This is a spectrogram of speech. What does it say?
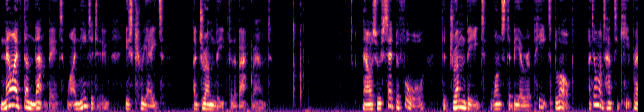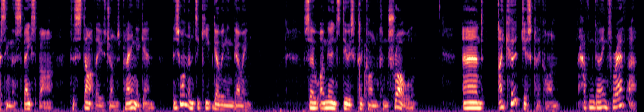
now I've done that bit, what I need to do is create a drum beat for the background. Now, as we've said before, the drum beat wants to be a repeat block I don't want to have to keep pressing the spacebar to start those drums playing again. I just want them to keep going and going. So what I'm going to do is click on Control and I could just click on have them going forever.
